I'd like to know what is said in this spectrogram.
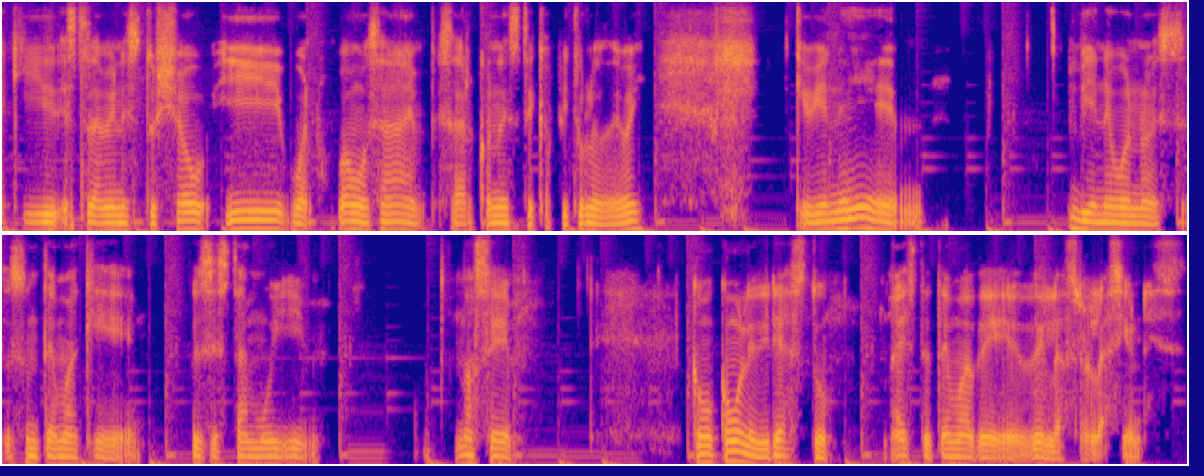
aquí este también es tu show y bueno, vamos a empezar con este capítulo de hoy que viene, viene, bueno, es, es un tema que pues está muy, no sé, ¿Cómo, ¿Cómo, le dirías tú a este tema de, de las relaciones?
